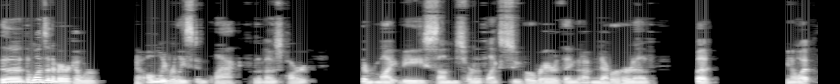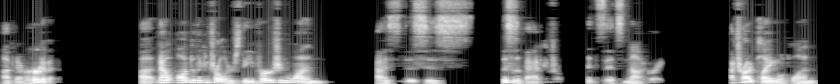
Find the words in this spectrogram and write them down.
the the ones in America were you know, only released in black for the most part there might be some sort of like super rare thing that I've never heard of, but you know what? I've never heard of it. Uh, now onto the controllers. The version one, guys, this is this is a bad controller. It's it's not great. I tried playing with one.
